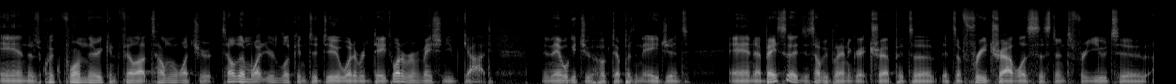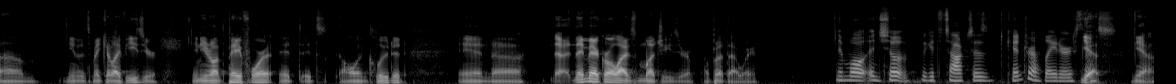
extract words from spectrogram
and there's a quick form there you can fill out. Tell them what you're tell them what you're looking to do, whatever dates, whatever information you've got, and they will get you hooked up with an agent. And uh, basically, just help you plan a great trip. It's a it's a free travel assistant for you to um, you know to make your life easier, and you don't have to pay for it. it it's all included, and uh, they make our lives much easier. I'll put it that way. And well, and she'll we get to talk to Kendra later. So Yes, yeah.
